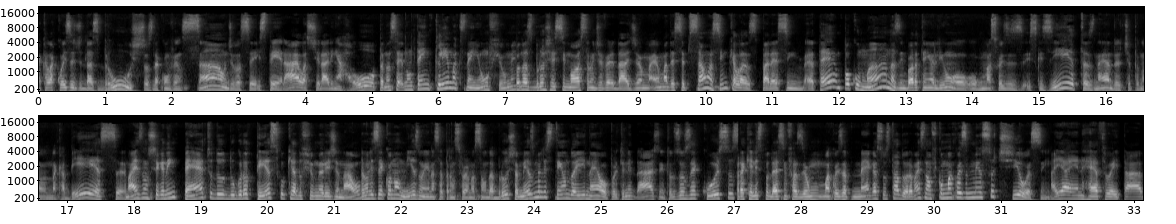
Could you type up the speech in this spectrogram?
aquela coisa de, das bruxas, da convenção, de você esperar elas tirarem a roupa, não sei, não tem clímax nenhum o filme. Quando as bruxas se mostram de verdade verdade, é uma, é uma decepção, assim, que elas parecem até um pouco humanas, embora tenha ali um, algumas coisas esquisitas, né? Do tipo no, na cabeça, mas não chega nem perto do, do grotesco que é do filme original. Então eles economizam aí nessa transformação da bruxa, mesmo eles tendo aí, né, a oportunidade, tem todos os recursos para que eles pudessem fazer uma coisa mega assustadora, mas não, ficou uma coisa meio sutil, assim. Aí a Anne Hathaway tá,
